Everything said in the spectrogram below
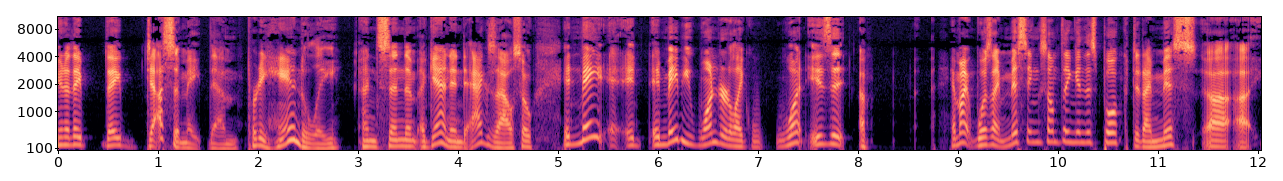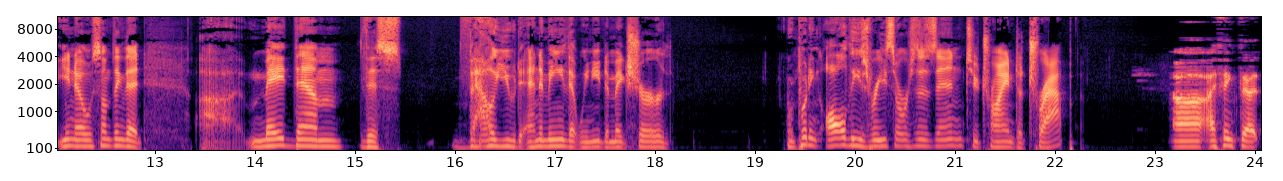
you know, they they decimate them pretty handily and send them again into exile. So it made it it made me wonder, like, what is it? A, am I was I missing something in this book? Did I miss, uh, uh, you know, something that uh, made them this valued enemy that we need to make sure we're putting all these resources in to trying to trap? Uh, I think that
